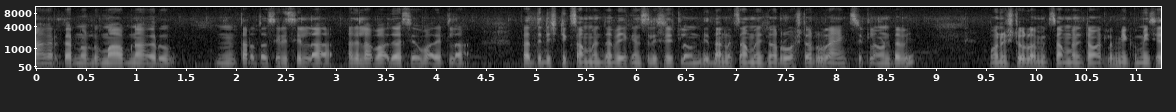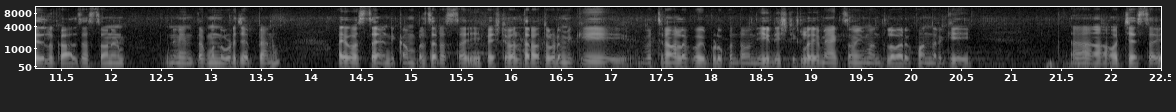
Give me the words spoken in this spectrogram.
నాగర్ కర్నూలు మహబ్ నగరు తర్వాత సిరిసిల్ల ఆదిలాబాద్ ఆసిఫాబాద్ ఇట్లా ప్రతి డిస్టిక్ సంబంధించిన వేకెన్సీ లిస్ట్ ఇట్లా ఉంది. దానికి సంబంధించిన రోస్టర్ ర్యాంక్స్ ఇట్లా ఉంటుంది వన్ ఇస్ టూలో మీకు సంబంధించిన వాటిలో మీకు మీ కాల్స్ వస్తామని నేను ఇంతకుముందు కూడా చెప్పాను. అవి వస్తాయండి కంపల్సరీ వస్తాయి. ఈ ఫెస్టివల్ తర్వాత కూడా మీకు వచ్చిన వాళ్ళకు ఇప్పుడు కొంతమంది ఈ డిస్టిక్లో ఈ మ్యాక్సిమం ఈ మంత్ల వరకు అందరికీ వచ్చేస్తాయి.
